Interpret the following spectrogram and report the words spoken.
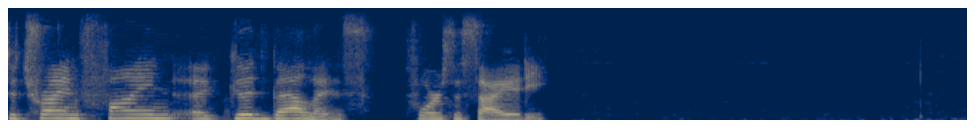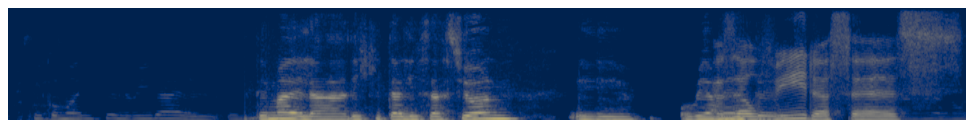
to try and find a good balance for society. tema de la digitalización, eh, As Elvira says,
